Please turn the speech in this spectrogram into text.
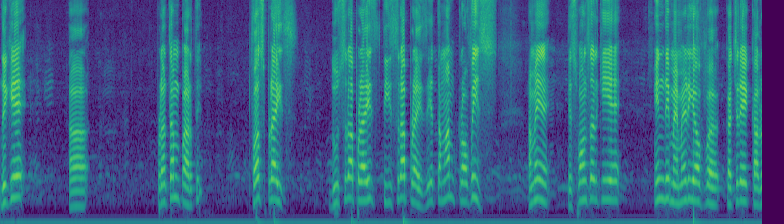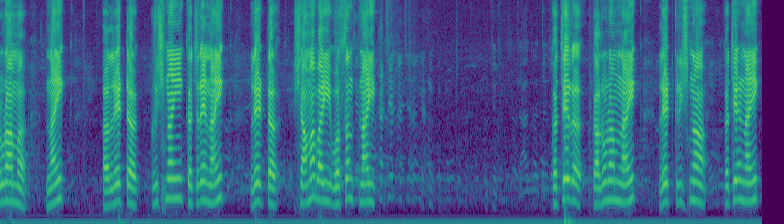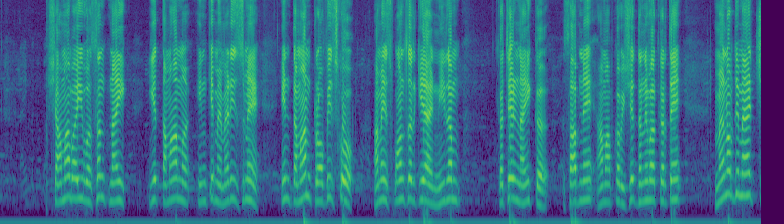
देखिए प्रथम पार्थी फ़र्स्ट प्राइज, दूसरा प्राइज, तीसरा प्राइज, ये तमाम ट्रॉफीज हमें स्पॉन्सर किए इन द मेमोरी ऑफ़ कचरे Kaluram Naik late Krishnai, Kachre Naik, late Shyamabai, Vasant Naik, Kacher, Kaluram Naik, late Krishna Kacher Naik Shyamabai Vasant Naik ये तमाम इनके मेमोरीज में, इन तमाम ट्रॉफीज को हमें स्पॉन्सर किया है नीलम कचेर नाइक साहब ने। हम आपका विशेष धन्यवाद करते हैं। मैन ऑफ़ द मैच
